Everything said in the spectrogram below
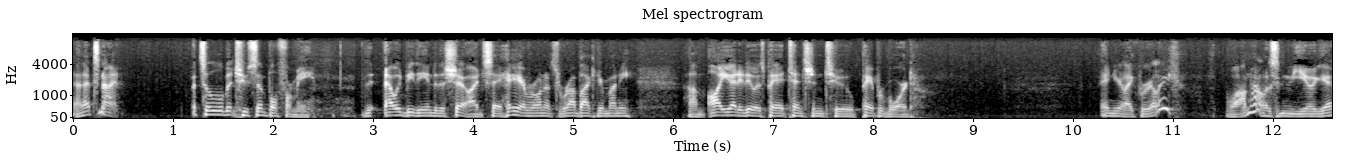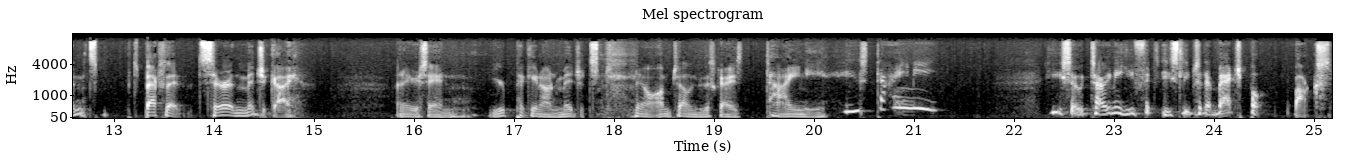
Now that's not. It's a little bit too simple for me. Th- that would be the end of the show. I'd say, hey everyone, it's Rob Black and your money. Um, all you got to do is pay attention to paperboard. And you're like, really? Well, I'm not listening to you again. It's, it's back to that Sarah and the midget guy. I know you're saying you're picking on midgets. No, I'm telling you, this guy is tiny. He's. He's so tiny he fits. He sleeps in a matchbox.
